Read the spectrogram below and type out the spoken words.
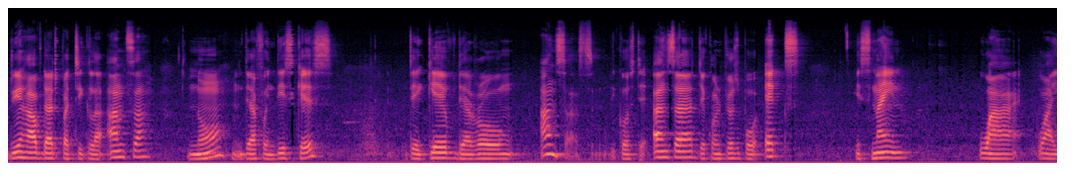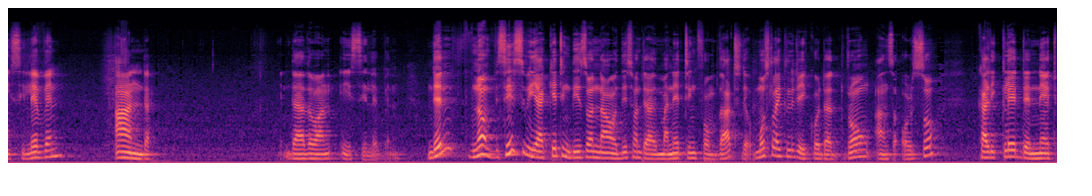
do you have that particular answer? No. Therefore in this case they gave the wrong answers because the answer the for x is 9 y y is 11 and the other one is 11 then now since we are getting this one now this one they are emanating from that most likely they got that wrong answer also calculate the net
